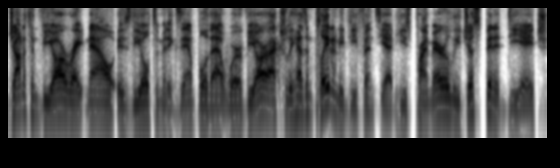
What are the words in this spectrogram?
Jonathan Villar right now is the ultimate example of that where Villar actually hasn't played any defense yet. He's primarily just been at DH.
